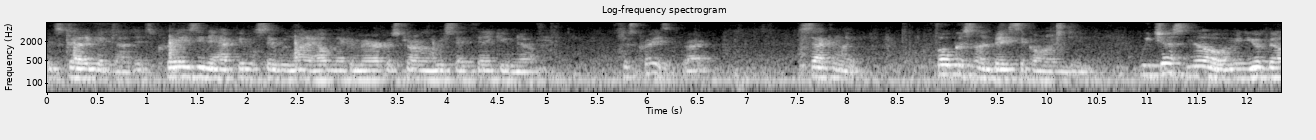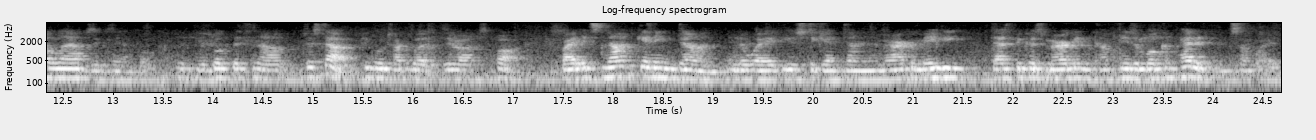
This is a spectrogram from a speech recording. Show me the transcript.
it's gotta get done. It's crazy to have people say, we wanna help make America strong, and we say, thank you, no. It's just crazy, right? Secondly, focus on basic R and D. We just know, I mean, your Bell Labs example, the- book that's now just out, people who talk about Xerox PARC, right? It's not getting done in the way it used to get done in America. Maybe that's because American companies are more competitive in some ways.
